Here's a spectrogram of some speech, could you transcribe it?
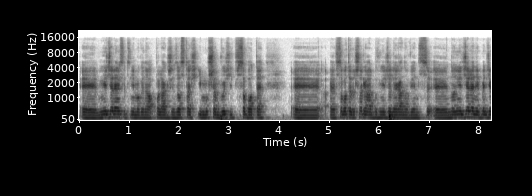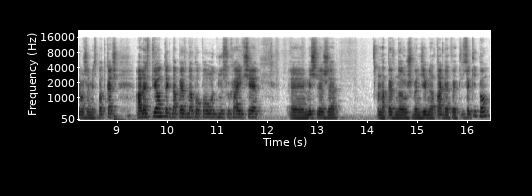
e, w niedzielę niestety nie mogę na Opolagrze zostać i muszę wrócić w sobotę w sobotę wieczorem albo w niedzielę rano, więc e, no niedzielę nie będzie mnie spotkać, ale w piątek na pewno po południu, słuchajcie, e, myślę, że na pewno już będziemy na targach z ekipą.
